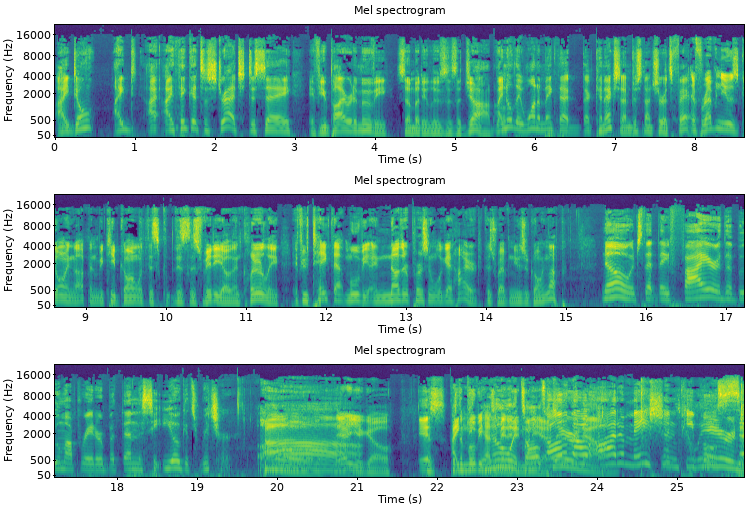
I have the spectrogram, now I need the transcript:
I don't. I, I, I think it's a stretch to say if you pirate a movie, somebody loses a job. I know they want to make that, that connection. I'm just not sure it's fair. If revenue is going up and we keep going with this this this video, then clearly, if you take that movie, another person will get hired because revenues are going up. No, it's that they fire the boom operator, but then the CEO gets richer. Oh, Ah. there you go. It's- Because the movie hasn't no, made any it's money all- yet. It's all Clear about now. automation, It's people. clear now.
